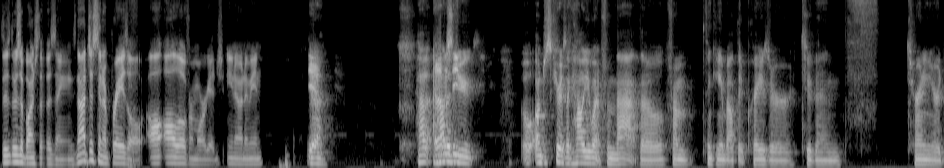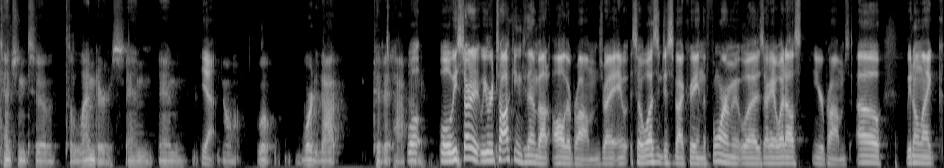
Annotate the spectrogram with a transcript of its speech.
there's, there's a bunch of those things, not just an appraisal, all, all over mortgage. You know what I mean? Yeah. How, how did you? Oh, I'm just curious, like how you went from that though, from thinking about the appraiser to then turning your attention to to lenders and and Yeah. you know, well, where did that pivot happen? Well, well, we started. We were talking to them about all their problems, right? It- so it wasn't just about creating the form. It was okay. What else? are Your problems? Oh, we don't like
